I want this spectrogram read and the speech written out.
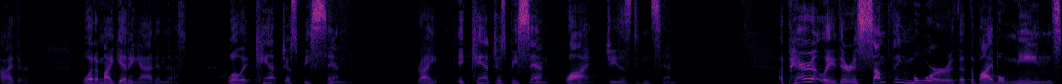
either. What am I getting at in this? Well, it can't just be sin, right? It can't just be sin. Why? Jesus didn't sin. Apparently, there is something more that the Bible means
